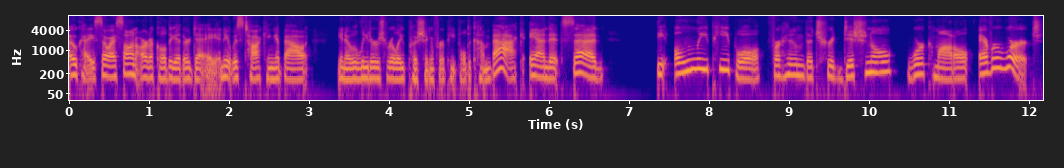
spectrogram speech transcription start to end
okay, so I saw an article the other day, and it was talking about you know leaders really pushing for people to come back, and it said the only people for whom the traditional work model ever worked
